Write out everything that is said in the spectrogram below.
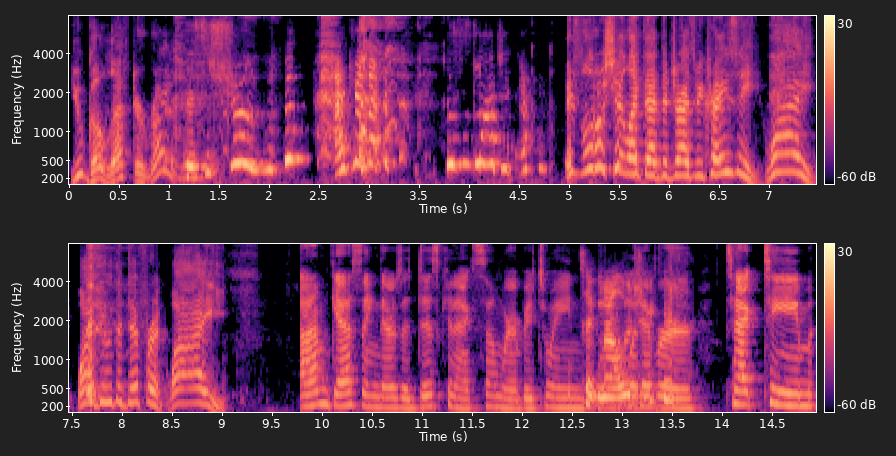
you go left or right. This is true. I cannot. this is logic. It's little shit like that that drives me crazy. Why? Why do the different? Why? I'm guessing there's a disconnect somewhere between Technology. whatever tech team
